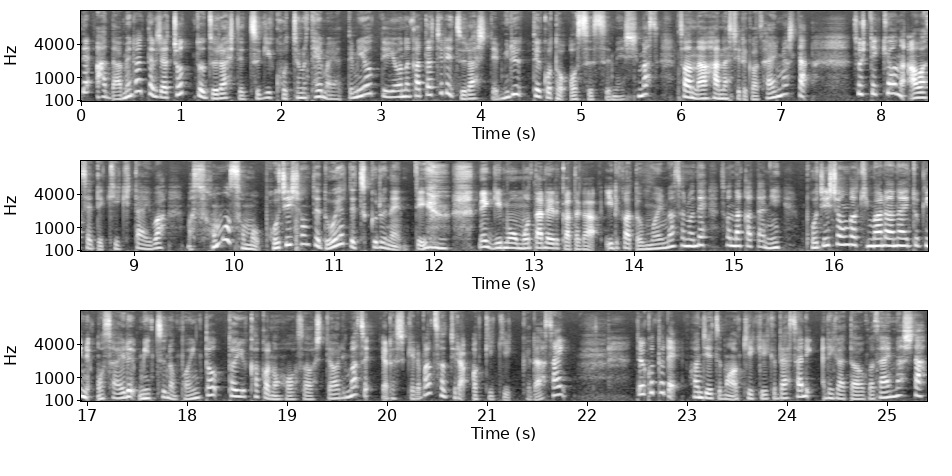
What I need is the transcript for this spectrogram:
であダメだったらじゃあちょっとずらして次こっちのテーマやってみようっていうような形でずらしてみるってことをおすすめします。そんなお話でございました。そして今日の合わせて聞きたいは、まあ、そもそもポジションってどうやって作るねんっていうね、疑問を持たれる方がいるかと思いますのでそんな方にポジションが決まらない時に押さえる3つのポイントという過去の放送をしております。よろしければそちらお聞きください。ということで、本日もお聴きくださりありがとうございました。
